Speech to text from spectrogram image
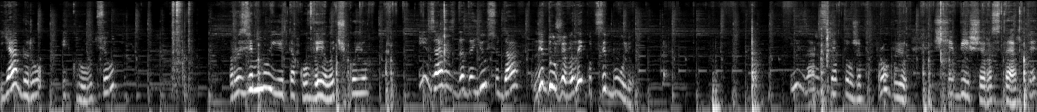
Я беру ікру цю, розімну її таку вилочкою. І зараз додаю сюди не дуже велику цибулю. І зараз я теж спробую ще більше розтерти.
